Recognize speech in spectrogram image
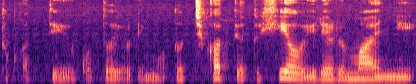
とかっていうことよりもどっちかっていうと火を入れる前に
